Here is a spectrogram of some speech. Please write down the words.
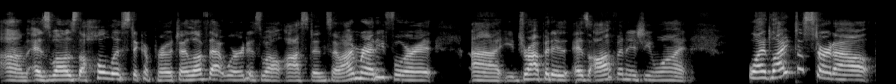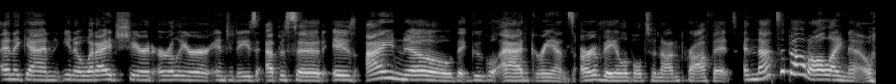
um, as well as the holistic approach. I love that word as well, Austin. So I'm ready for it. Uh, you drop it as often as you want. Well, I'd like to start out. And again, you know, what I had shared earlier in today's episode is I know that Google ad grants are available to nonprofits, and that's about all I know.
